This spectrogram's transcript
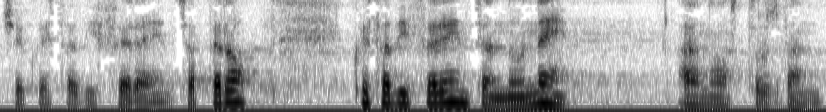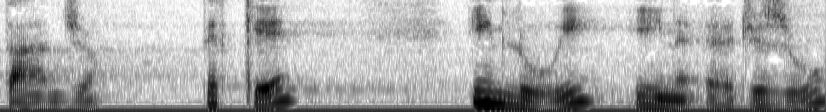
C'è questa differenza, però questa differenza non è a nostro svantaggio perché? In lui, in eh, Gesù,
